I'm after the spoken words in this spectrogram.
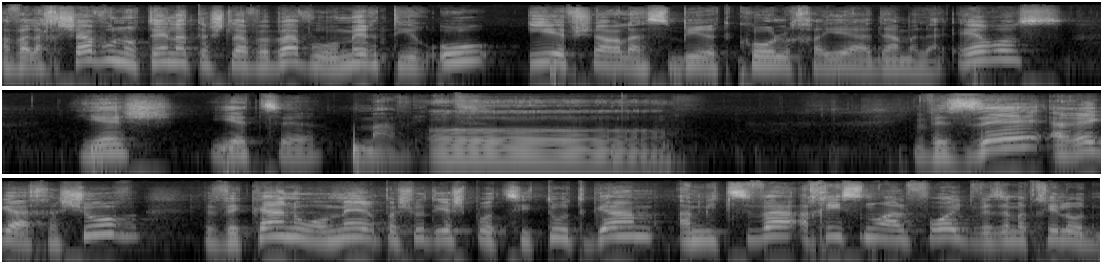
אבל עכשיו הוא נותן לה את השלב הבא והוא אומר, תראו, אי אפשר להסביר את כל חיי האדם על הארוס, יש יצר מוות. Oh. וזה הרגע החשוב, וכאן הוא אומר, פשוט יש פה ציטוט גם, המצווה הכי שנואה על פרויד, וזה מתחיל עוד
